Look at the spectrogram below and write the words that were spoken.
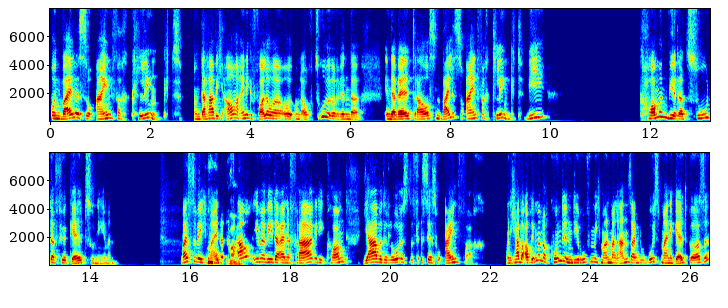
Und weil es so einfach klingt, und da habe ich auch einige Follower und auch Zuhörerinnen in der Welt draußen, weil es so einfach klingt. Wie kommen wir dazu, dafür Geld zu nehmen? Weißt du, wie ich meine? Das ist auch immer wieder eine Frage, die kommt. Ja, aber Dolores, das ist ja so einfach. Und ich habe auch immer noch Kundinnen, die rufen mich manchmal an, sagen, du, wo ist meine Geldbörse?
